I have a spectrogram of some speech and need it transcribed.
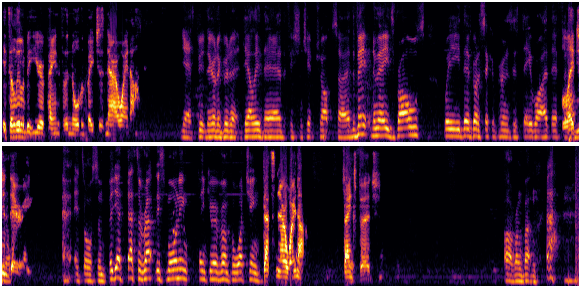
It's a little bit European for the northern beaches, Narraweena. Yes, they got a good uh, deli there, the fish and chip shop. So the Vietnamese rolls, we they've got a second premises Dee Why. They're legendary. It's awesome. But yeah, that's a wrap this morning. Thank you everyone for watching. That's Narraweena. Thanks, Burge. Oh, wrong button.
